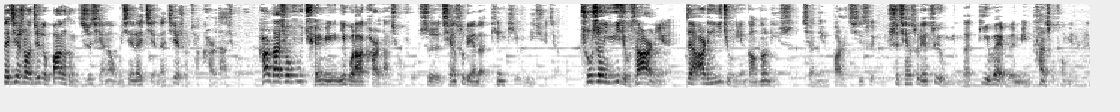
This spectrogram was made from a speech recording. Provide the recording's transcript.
在介绍这个八个等级之前呢，我们先来简单介绍一下卡尔达肖夫。卡尔达肖夫全名尼古拉·卡尔达肖夫，是前苏联的天体物理学家，出生于一九三二年，在二零一九年刚刚离世，享年八十七岁，是前苏联最有名的地外文明探索方面的人，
